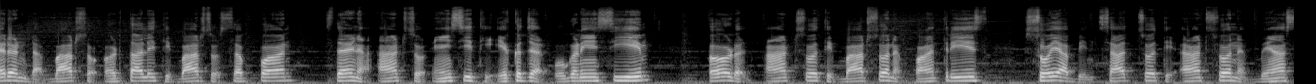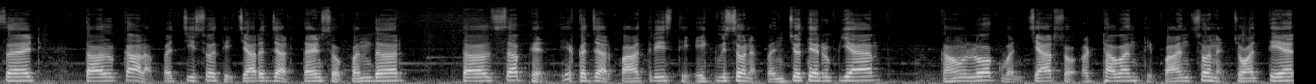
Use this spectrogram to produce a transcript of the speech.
એરંડા બારસો અડતાલીસથી બારસો છપ્પન. ચણા આઠસો એંશીથી એક હજાર ઓગણએંસી અડદ આઠસોથી બારસો ને પાંત્રીસ. સોયાબીન સાતસોથી આઠસો ને બ્યાસઠ તલ કાળા પચીસોથી ચાર હજાર ત્રણસો પંદર. તલ સફેદ એક હજાર પાંત્રીસથી એકવીસો ને પંચોતેર રૂપિયા. ઘઉં લોકવન ચારસો અઠ્ઠાવનથી પાંચસો ને ચોતેર.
